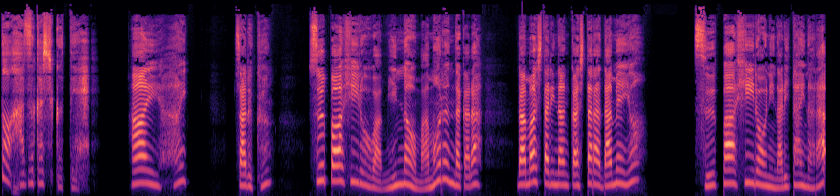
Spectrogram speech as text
と恥ずかしくて。はいはい。サルくん、スーパーヒーローはみんなを守るんだから、騙したりなんかしたらダメよ。スーパーヒーローになりたいなら、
